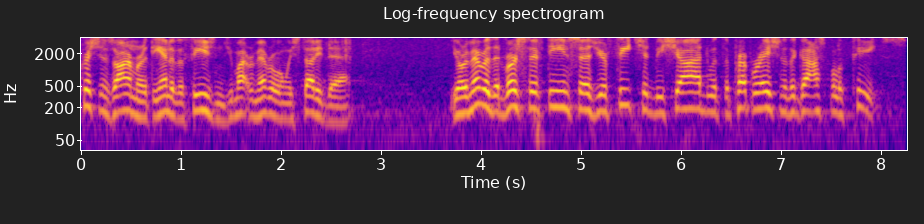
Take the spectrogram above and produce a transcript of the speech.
Christian's armor at the end of Ephesians, you might remember when we studied that. You'll remember that verse 15 says, Your feet should be shod with the preparation of the gospel of peace.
